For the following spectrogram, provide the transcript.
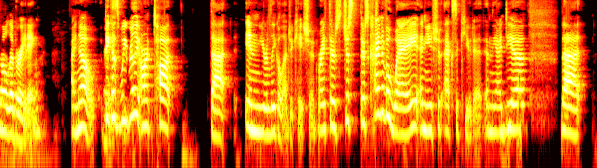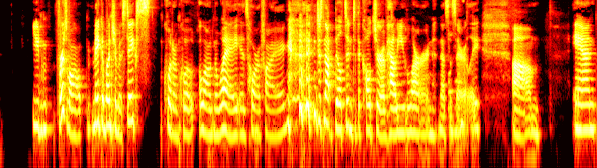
So liberating. I know. Right. Because we really aren't taught that in your legal education, right? There's just there's kind of a way and you should execute it. And the mm-hmm. idea that you'd first of all make a bunch of mistakes quote unquote along the way is mm-hmm. horrifying. Just not built into the culture of how you learn mm-hmm. necessarily. Um and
